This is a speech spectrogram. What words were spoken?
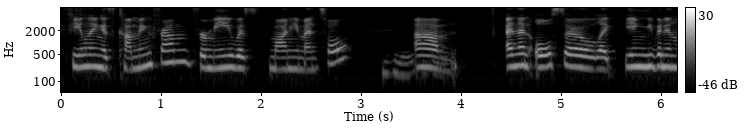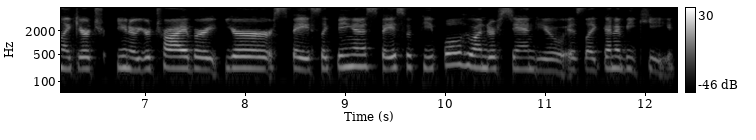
feeling is coming from for me was monumental. Mm-hmm. Um, and then also like being even in like your you know your tribe or your space like being in a space with people who understand you is like going to be key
